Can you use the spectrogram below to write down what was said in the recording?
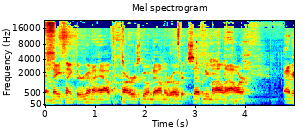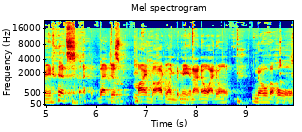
and they think they're gonna have cars going down the road at seventy mile an hour. I mean, it's, that just mind boggling to me, and I know I don't know the whole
